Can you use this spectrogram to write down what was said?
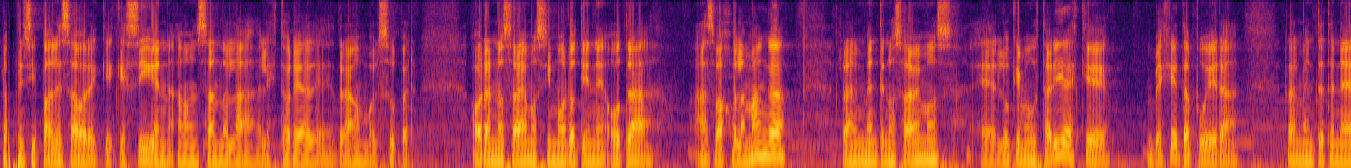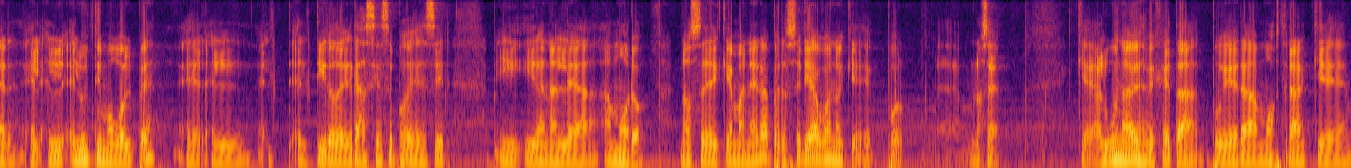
los principales ahora que, siguen avanzando la, historia de Dragon Ball Super. Ahora no sabemos si Moro tiene otra as bajo la manga realmente no sabemos. Eh, lo que me gustaría es que Vegeta pudiera realmente tener el, último golpe, el, tiro de gracia se puede decir, y, ganarle a, Moro. No sé de qué manera, pero sería bueno que, eh, no sé, que alguna vez Vegeta pudiera mostrar que,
